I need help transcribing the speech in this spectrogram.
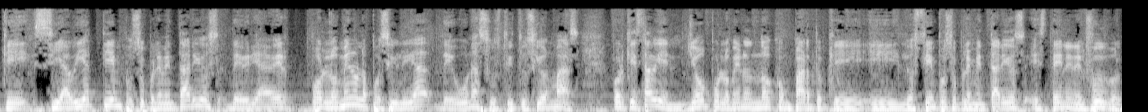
que si había tiempos suplementarios debería haber por lo menos la posibilidad de una sustitución más. Porque está bien, yo por lo menos no comparto que eh, los tiempos suplementarios estén en el fútbol.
